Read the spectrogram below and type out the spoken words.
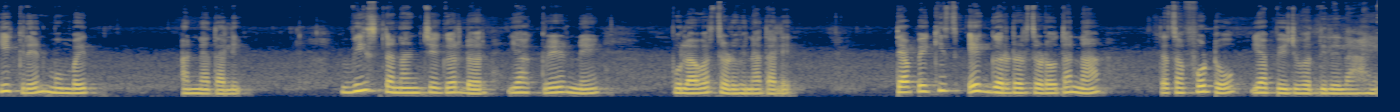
ही क्रेन मुंबईत आणण्यात आली. वीस टनांचे गर्डर या क्रेनने पुलावर चढविण्यात आले. त्यापैकीच एक गर्डर चढवताना त्याचा फोटो या पेजवर दिलेला आहे.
